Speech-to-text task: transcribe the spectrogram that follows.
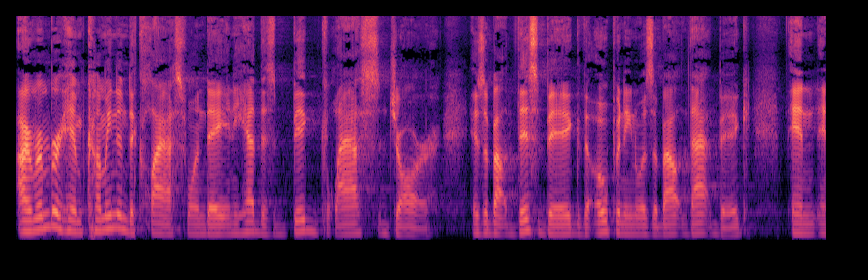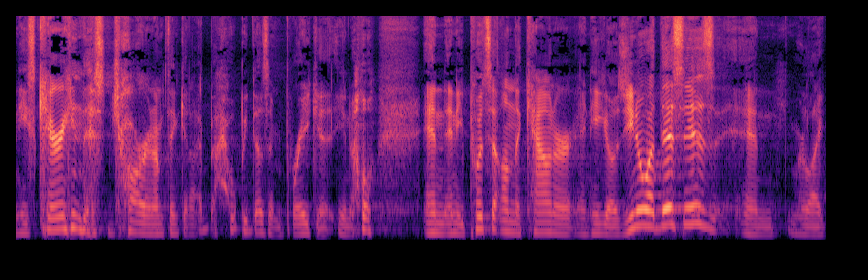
I remember him coming into class one day, and he had this big glass jar. It was about this big. The opening was about that big. And, and he's carrying this jar, and I'm thinking, I, I hope he doesn't break it, you know? And, and he puts it on the counter, and he goes, You know what this is? And we're like,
